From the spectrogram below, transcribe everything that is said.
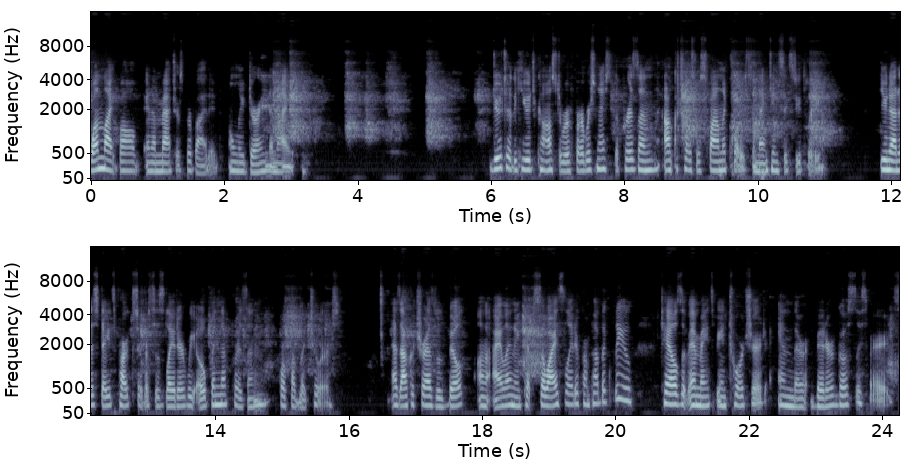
one light bulb, and a mattress provided, only during the night. Due to the huge cost of refurbishment, the prison Alcatraz was finally closed in 1963. The United States Park Services later reopened the prison for public tours. As Alcatraz was built on an island and kept so isolated from public view, tales of inmates being tortured and their bitter ghostly spirits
